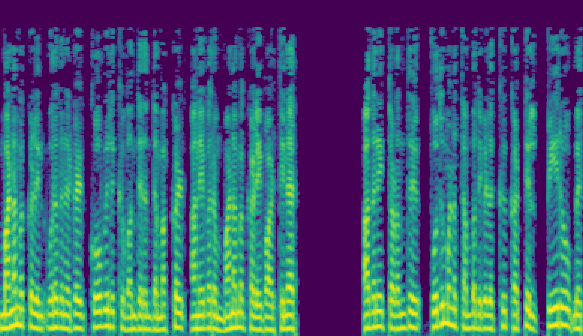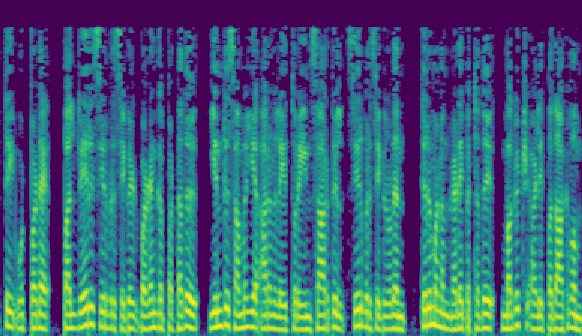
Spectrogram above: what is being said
மணமக்களின் உறவினர்கள் கோவிலுக்கு வந்திருந்த மக்கள் அனைவரும் மணமக்களை வாழ்த்தினர். அதனைத் தொடர்ந்து புதுமண தம்பதிகளுக்கு கட்டில் பீரோ மெத்தை உட்பட பல்வேறு சீர்வரிசைகள் வழங்கப்பட்டது. இந்து சமய அறநிலையத்துறையின் சார்பில் சீர்வரிசைகளுடன் திருமணம் நடைபெற்றது. மகிழ்ச்சி அளிப்பதாகவும்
